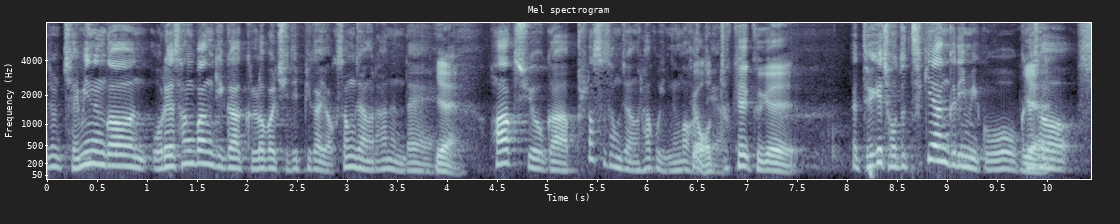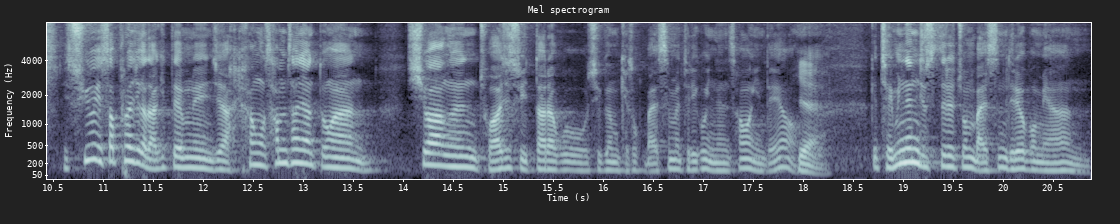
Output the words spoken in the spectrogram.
좀 재미있는 건 올해 상반기가 글로벌 GDP가 역성장을 하는데 예. 화학 수요가 플러스 성장을 하고 있는 것 같아요. 어떻게 그게 되게 저도 특이한 그림이고 그래서 이 수요의 서프라이즈가 나기 때문에 이제 향후 3, 4년 동안 시황은 좋아질 수 있다라고 지금 계속 말씀을 드리고 있는 상황인데요. 예. 그 재밌는 뉴스들을 좀 말씀드려 보면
